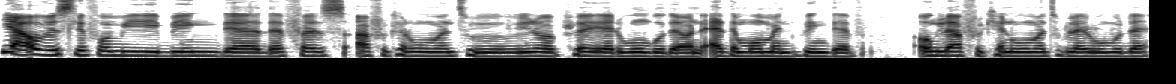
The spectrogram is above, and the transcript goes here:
yeah, obviously for me being the the first African woman to you know play at Wimbledon at the moment being the only African woman to play Wimbledon,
